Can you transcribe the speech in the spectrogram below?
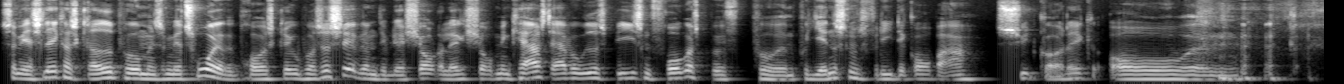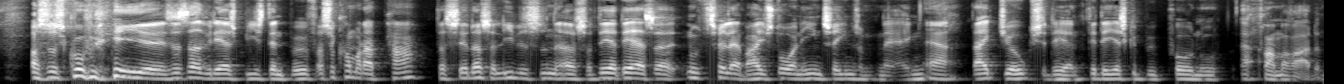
som jeg slet ikke har skrevet på, men som jeg tror, jeg vil prøve at skrive på. Så ser vi, om det bliver sjovt eller ikke sjovt. Min kæreste er ved ude og spise en frokostbøf på, på Jensens, fordi det går bare sygt godt, ikke? Og, øhm, Og så, skulle vi, øh, så sad vi der og spiste den bøf, og så kommer der et par, der sætter sig lige ved siden af os, og det er, det er altså, nu fortæller jeg bare historien en til en, som den er. Ikke? Ja. Der er ikke jokes i det her, det er det, jeg skal bygge på nu ja. fremadrettet.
